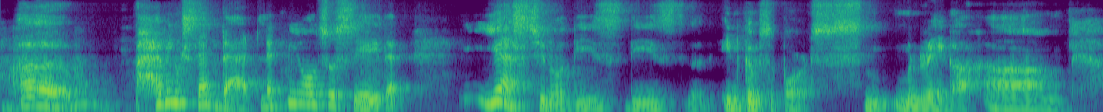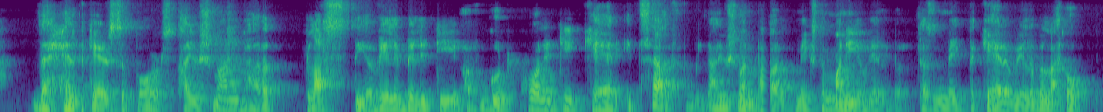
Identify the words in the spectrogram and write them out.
Uh, having said that, let me also say that yes, you know these these income supports, Manrega, um, the healthcare supports, Ayushman Bharat plus the availability of good quality care itself. I mean, Ayushman Bharat makes the money available, doesn't make the care available. I hope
